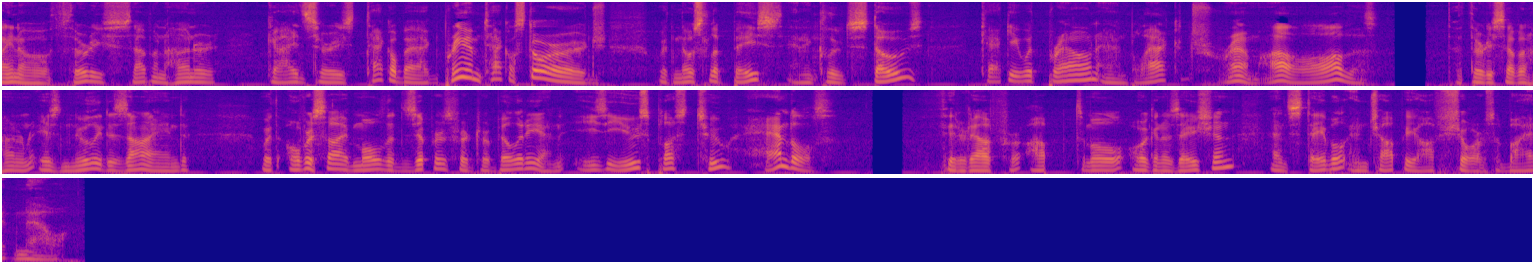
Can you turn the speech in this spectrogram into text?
Plano 3700 Guide Series tackle bag, premium tackle storage with no slip base and includes stows, khaki with brown and black trim. I love this. The 3700 is newly designed with oversized molded zippers for durability and easy use plus two handles. Fitted out for optimal organization and stable and choppy offshore, so buy it now.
